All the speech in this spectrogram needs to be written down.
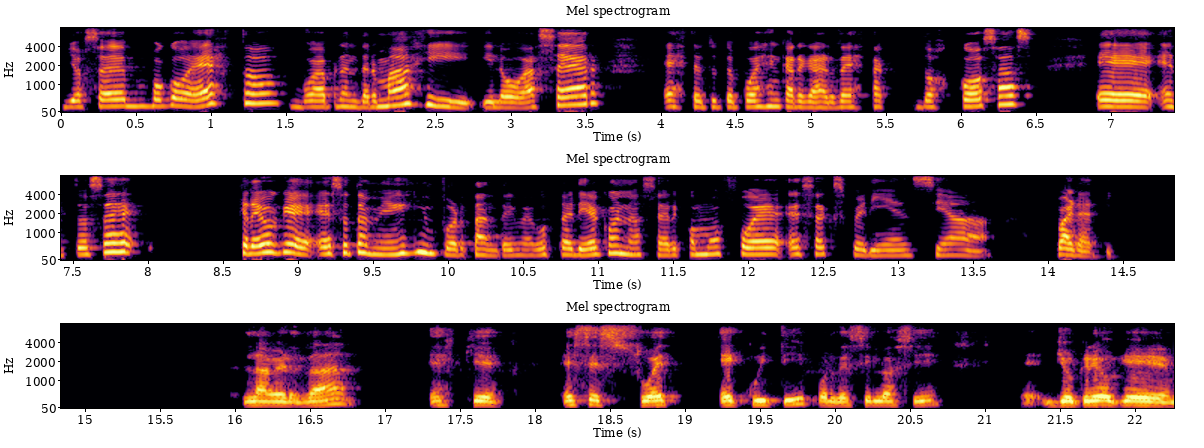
yo sé un poco de esto, voy a aprender más y, y, lo voy a hacer, este, tú te puedes encargar de estas dos cosas. Eh, entonces, creo que eso también es importante y me gustaría conocer cómo fue esa experiencia para ti. La verdad es que ese sweat equity, por decirlo así, eh, yo creo que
